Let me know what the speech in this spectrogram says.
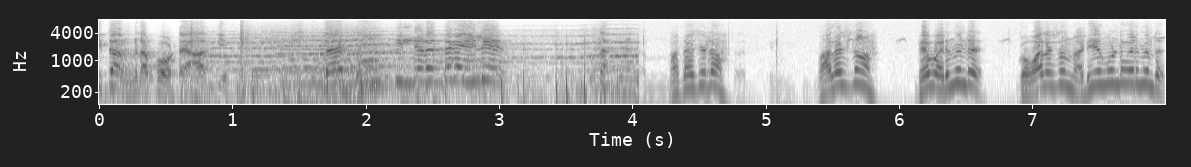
ഇതങ്ങടെ പോട്ടെ ആദ്യം. മത്താ ചേട്ടാ ബാലകൃഷ്ണ ദേ വരുന്നുണ്ട്. ഗോപാലകൃഷ്ണൻ നടിയും കൊണ്ട് വരുന്നുണ്ട്.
